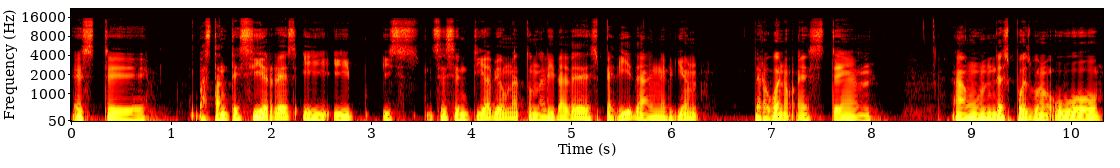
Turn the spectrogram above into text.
este bastantes cierres y, se sentía había una tonalidad de despedida en el guion. Pero bueno, este aún después, bueno, hubo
